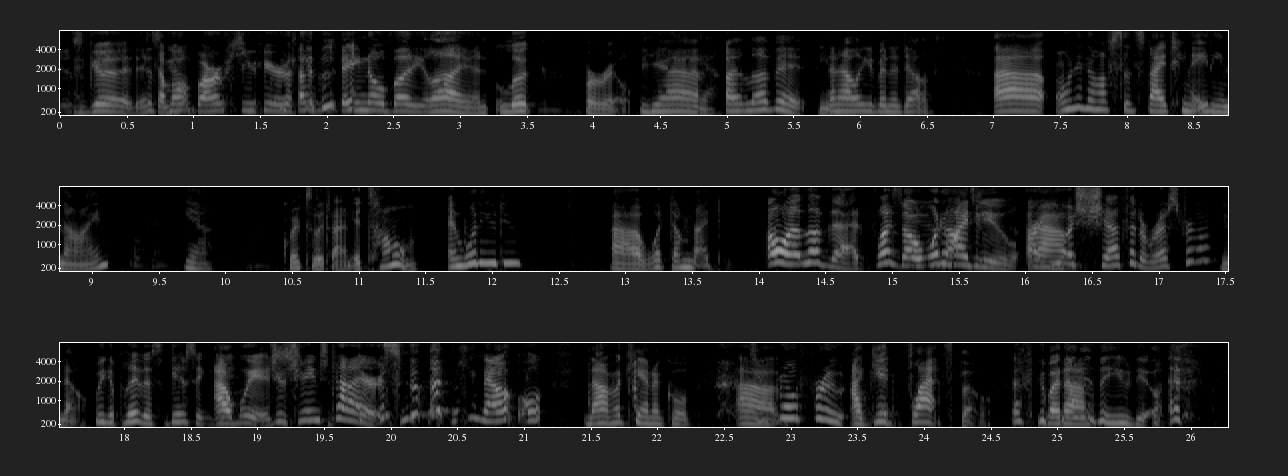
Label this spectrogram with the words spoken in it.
It's good. It's Come good on. barbecue here. Ain't nobody lying. Look for real. Yeah, Yeah. I love it. And how long you been in Dallas? Uh, on and off since 1989. Okay. Yeah, Quite some time. it's home. And what do you do? Uh, what don't I do? Oh, I love that. What So what do I do? Are you Um, a chef at a restaurant? No, We could play this guessing. I game. wish. Just change tires. no, not mechanical. Uh, grow fruit. I get flats though. but But what um, is it you do?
